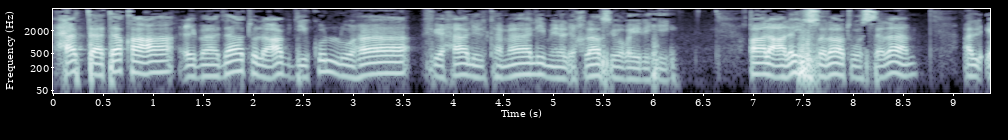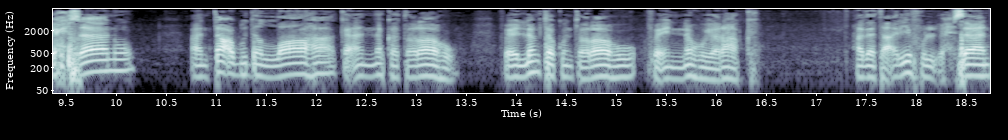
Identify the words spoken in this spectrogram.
حتى تقع عبادات العبد كلها في حال الكمال من الإخلاص وغيره. قال عليه الصلاة والسلام الإحسان أن تعبد الله كأنك تراه. فإن لم تكن تراه فإنه يراك. هذا تعريف الإحسان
